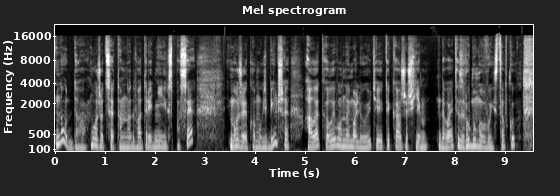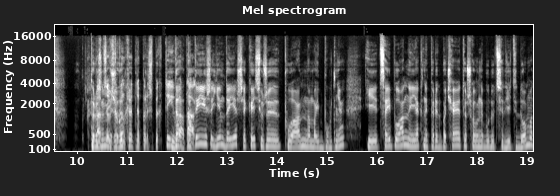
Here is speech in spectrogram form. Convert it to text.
Ну да, може, це там на 2-3 дні їх спасе, може комусь більше, але коли вони малюють, і ти кажеш їм, давайте зробимо виставку. Ти так, Це вже конкретна перспектива. Да, так. То ти їм даєш якийсь уже план на майбутнє, і цей план ніяк не передбачає те, що вони будуть сидіти вдома.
